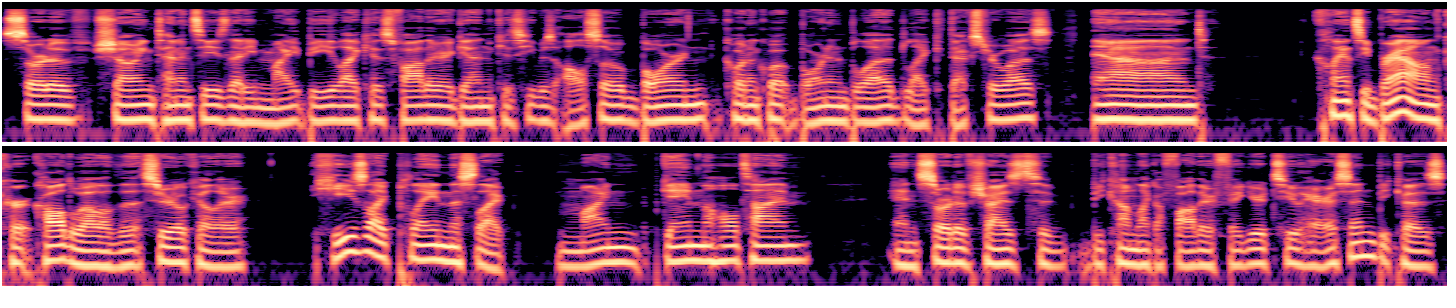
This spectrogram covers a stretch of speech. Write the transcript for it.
sort of showing tendencies that he might be like his father again, because he was also born, quote unquote, born in blood, like Dexter was. And Clancy Brown, Kurt Caldwell, the serial killer, he's like playing this like mind game the whole time and sort of tries to become like a father figure to Harrison because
